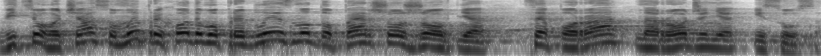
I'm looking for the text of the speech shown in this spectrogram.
від цього часу ми приходимо приблизно до 1 жовтня. Це пора народження Ісуса.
